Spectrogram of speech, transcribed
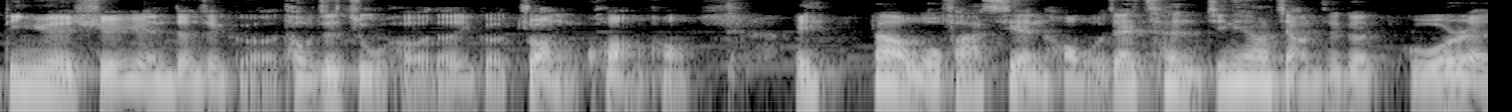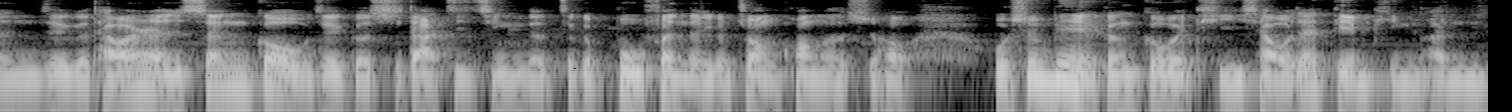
订阅学员的这个投资组合的一个状况哈。诶，那我发现哈，我在趁今天要讲这个国人这个台湾人申购这个十大基金的这个部分的一个状况的时候。我顺便也跟各位提一下，我在点评很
